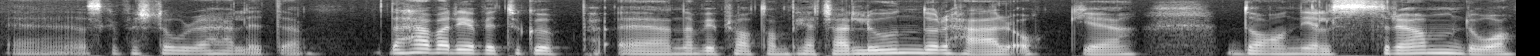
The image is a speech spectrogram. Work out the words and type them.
Eh, jag ska förstora det här lite. Det här var det vi tog upp eh, när vi pratade om Petra Lund och det här och eh, Daniel Ström då.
